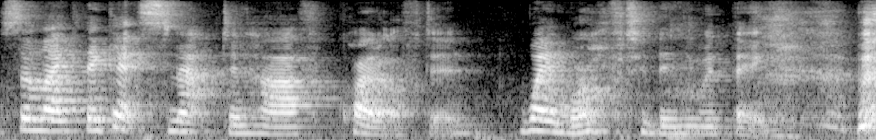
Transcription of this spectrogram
So like they get snapped in half quite often. Way more often than you would think. But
